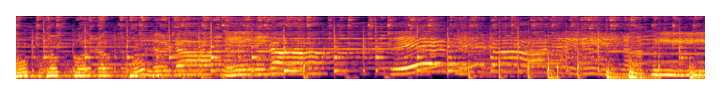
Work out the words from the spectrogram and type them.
મુખ પર ફૂલડા ઘેરા ઘેરા નબી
